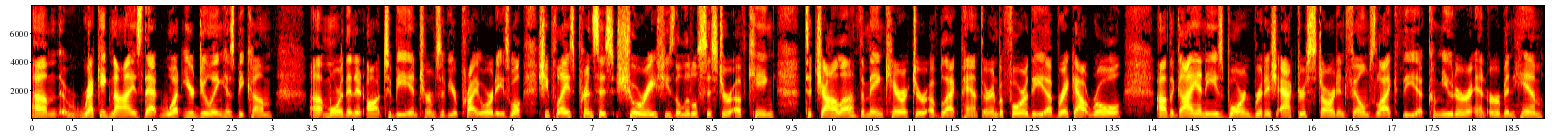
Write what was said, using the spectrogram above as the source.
um, recognize that what you're doing has become uh, more than it ought to be in terms of your priorities. Well, she plays Princess Shuri. She's the little sister of King T'Challa, the main character of Black Panther. And before the uh, breakout role, uh, the Guyanese born British actress starred in films like The uh, Commuter and Urban Hymn,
